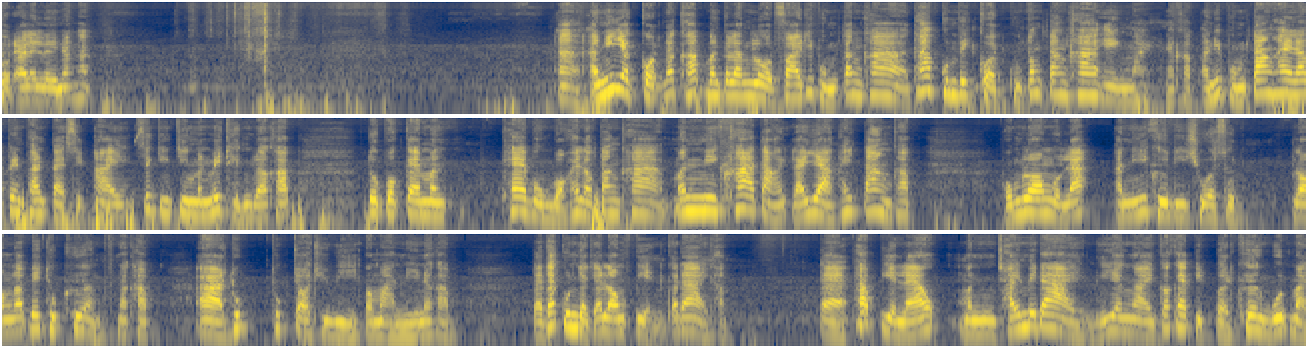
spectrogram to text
กดอะไรเลยนะครับอ่าอันนี้อย่ากดนะครับ มันกำลังโหลดไฟล์ที่ผมตั้งค่า ถ้าคุณไปกดคุณต้องตั้งค่าเองใหม่นะครับ อันนี้ผมตั้งให้แล้วเป็น 1080i ซึ่งจริง ๆ มันไม่ถึงแล้วครับ ตัวโปรแกรมมัน แค่บ่งบอกให้เราตั้งค่า มันมีค่าต่างหลายอย่างให้ตั้งครับ ผมลองหมดแล้วอันนี้คือดีชัวร์สุดรองรับได้ทุกเครื่องนะครับอ่าทุกทุกจอทีวีประมาณนี้นะครับ แต่ถ้าคุณอยากจะลองเปลี่ยนก็ได้ครับ แต่ถ้าเปลี่ยนแล้วมันใช้ไม่ได้ หรือยังไงก็แค่ปิดเปิดเครื่องบูตใหม่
